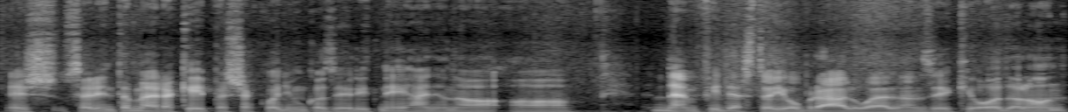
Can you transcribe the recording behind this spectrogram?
és szerintem erre képesek vagyunk azért itt néhányan a, a nem Fidesztől jobbra álló ellenzéki oldalon,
